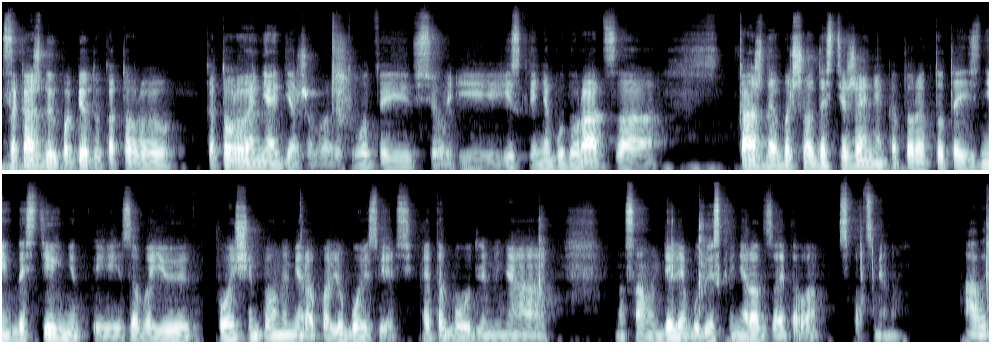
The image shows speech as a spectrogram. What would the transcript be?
за каждую победу, которую, которую они одерживают. Вот и все. И искренне буду рад за каждое большое достижение, которое кто-то из них достигнет и завоюет пояс чемпиона мира по любой из версий. Это будет для меня, на самом деле, я буду искренне рад за этого спортсмена. А вот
